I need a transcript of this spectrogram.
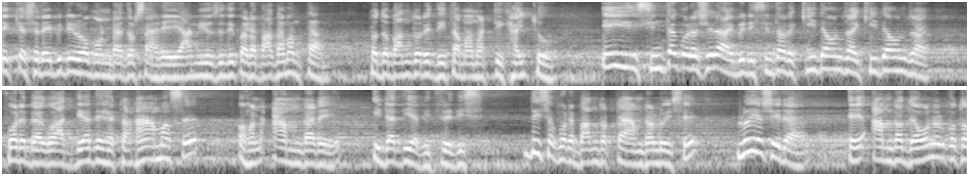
দেখে সেটা এবিটিরও মনটায় ধরছে আরে আমিও যদি কয়টা বাদাম আনতাম তো তো বান্দরে দিতাম আমারটি খাইতো। এই চিন্তা করে সেটা আইবিডি চিন্তা করে কী দেওয়ান যায়, কী দেওয়ান যায়? পরে ব্যাগ আর দিয়া দেখে একটা আম আছে। তখন আমডারে ইডা দিয়া ভিতরে দিছে। দিছে পরে বান্দরটা আমডা লইছে। লইয়া সেটা এই আমডা দেওয়ানোর কথা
